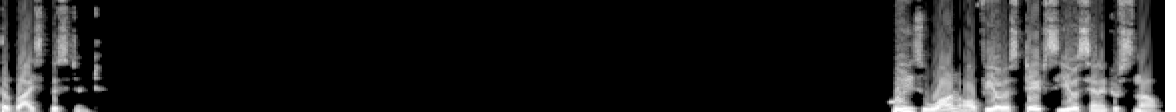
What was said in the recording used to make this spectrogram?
The vice president. Who is one of your state's US senators now?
